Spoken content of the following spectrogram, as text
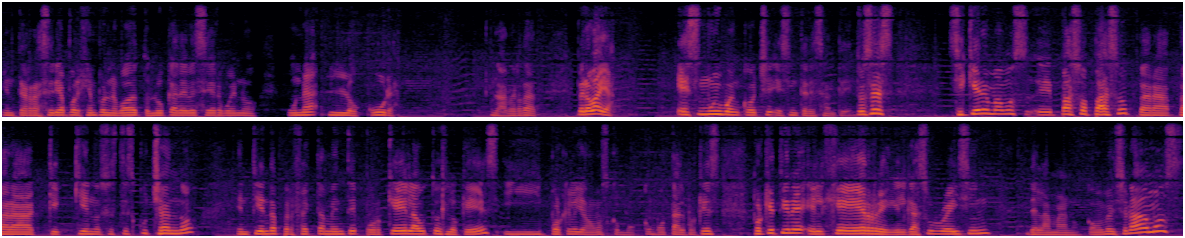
en terracería, por ejemplo, en Nevado de Toluca, debe ser, bueno, una locura. La verdad. Pero vaya, es muy buen coche, es interesante. Entonces, si quieren, vamos eh, paso a paso para, para que quien nos esté escuchando entienda perfectamente por qué el auto es lo que es y por qué lo llamamos como, como tal. Porque, es, porque tiene el GR, el Gazoo Racing, de la mano. Como mencionábamos,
